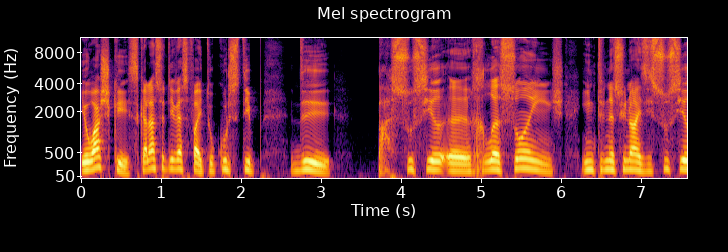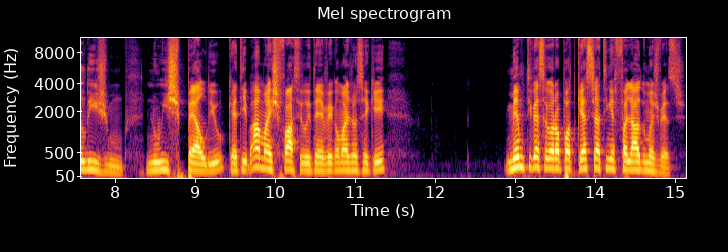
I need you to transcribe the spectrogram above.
Eu acho que, se calhar, se eu tivesse feito o curso tipo de pá, eh, relações internacionais e socialismo no espélio, que é tipo, ah, mais fácil e tem a ver com mais não sei o quê, mesmo que tivesse agora o podcast, já tinha falhado umas vezes.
